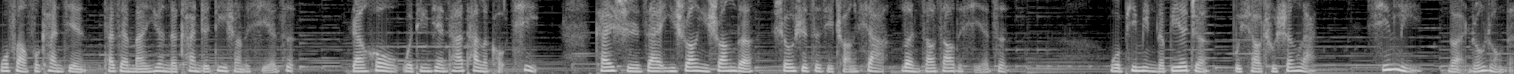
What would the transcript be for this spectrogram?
我仿佛看见他在埋怨地看着地上的鞋子，然后我听见他叹了口气，开始在一双一双地收拾自己床下乱糟糟的鞋子。我拼命地憋着不笑出声来，心里。暖融融的，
